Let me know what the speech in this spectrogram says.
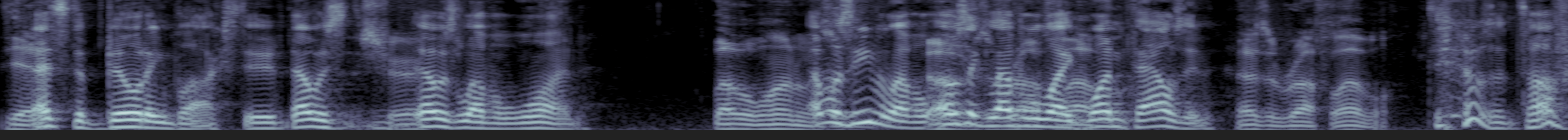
Yeah, That's the building blocks, dude. That was Sure. that was level one. level one. Was That wasn't even level. That, was like level like level. one thousand. That was a rough level. That was a tough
